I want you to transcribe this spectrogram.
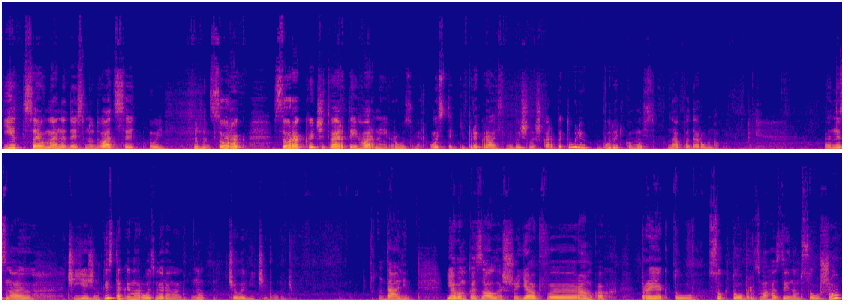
І це в мене десь ну, 20, ой, 40, 44 гарний розмір. Ось такі прекрасні вийшли шкарпетулі, будуть комусь на подарунок. Не знаю, чи є жінки з такими розмірами, ну, чоловічі будуть. Далі, я вам казала, що я в е, рамках проєкту Соктобр з магазином Shop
